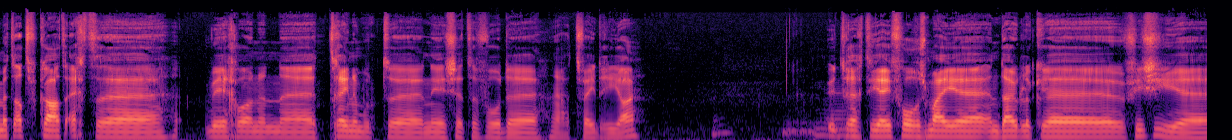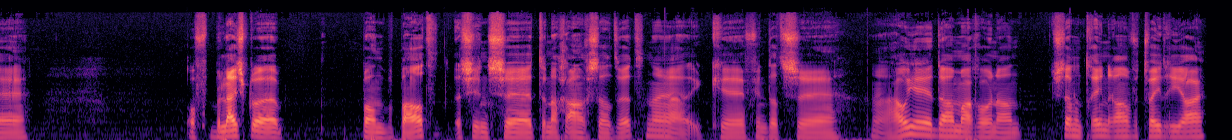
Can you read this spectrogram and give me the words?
met de advocaat echt weer gewoon een trainer moet neerzetten voor de twee, drie jaar. Utrecht die heeft volgens mij eh, een duidelijke eh, visie eh, of beleidsplan bepaald eh, sinds eh Ten aangesteld werd. Nou ja, ik eh, vind dat ze... nou, hou je daar maar gewoon aan. Stel een trainer aan voor twee, drie jaar.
